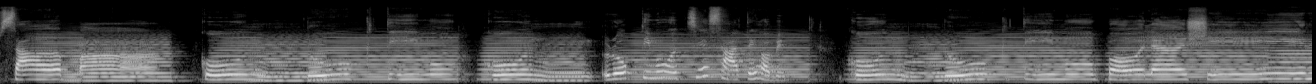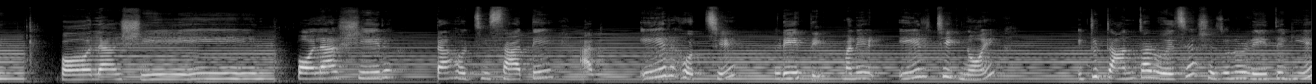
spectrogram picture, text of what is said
সাপা কোন রক্তিম কোন রক্তিম হচ্ছে সাতে হবে। কোন রক্তিম পলাশের পলাশের, পলাশেরটা হচ্ছে সাতে আর এর হচ্ছে রেতে। মানে এর ঠিক নয় একটু টানটা রয়েছে, সেজন্য রেতে গিয়ে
